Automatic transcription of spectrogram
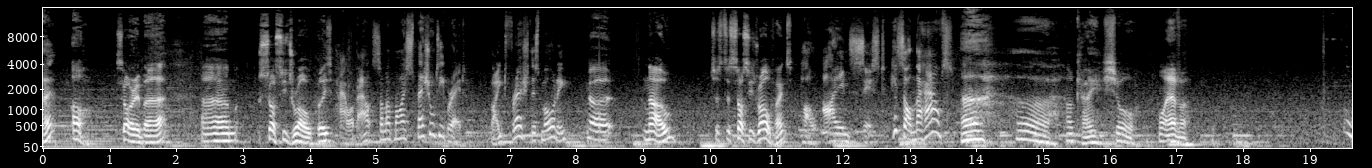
Eh? Oh, sorry about that. Um, sausage roll, please. How about some of my specialty bread? Baked fresh this morning. Uh, no, just a sausage roll, thanks. Oh, I insist. It's on the house. Uh, oh, okay, sure, whatever. Oh,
